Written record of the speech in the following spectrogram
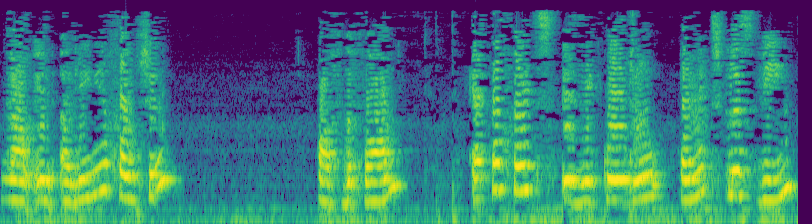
Now in a linear function of the form f of x is equal to mx plus b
